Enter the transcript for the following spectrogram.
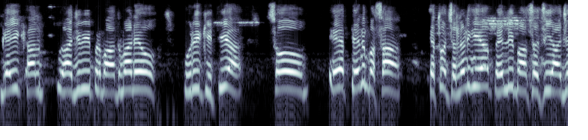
ਗਈ ਕੱਲ ਅੱਜ ਵੀ ਪ੍ਰਮਾਤਮਾ ਨੇ ਉਹ ਪੂਰੀ ਕੀਤੀ ਆ। ਸੋ ਇਹ ਤਿੰਨ ਬੱਸਾਂ ਇੱਥੋਂ ਚੱਲਣਗੀਆਂ। ਪਹਿਲੀ ਬੱਸ ਅਸੀਂ ਅੱਜ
